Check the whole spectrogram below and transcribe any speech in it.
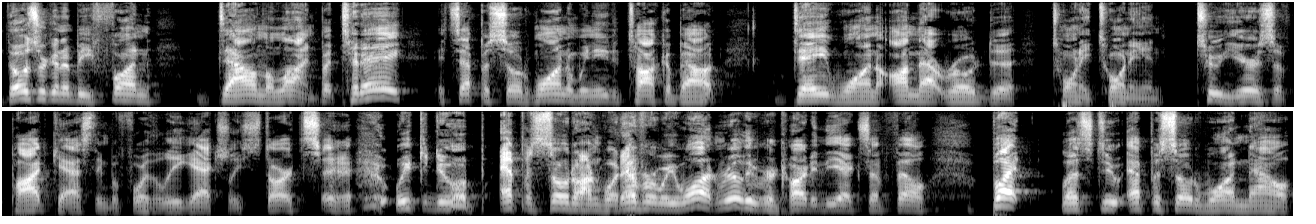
those are going to be fun down the line. But today, it's episode one, and we need to talk about day one on that road to 2020. And two years of podcasting before the league actually starts. we can do an episode on whatever we want, really, regarding the XFL. But let's do episode one now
